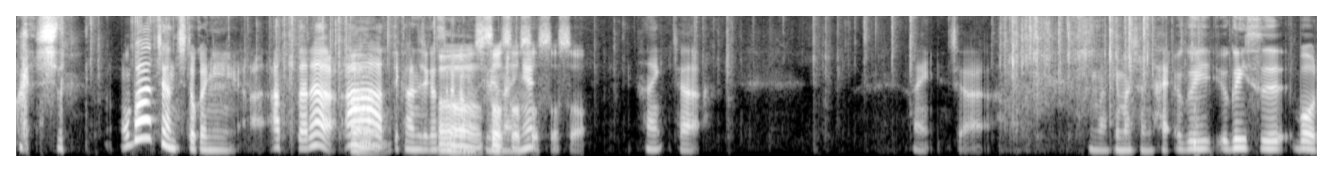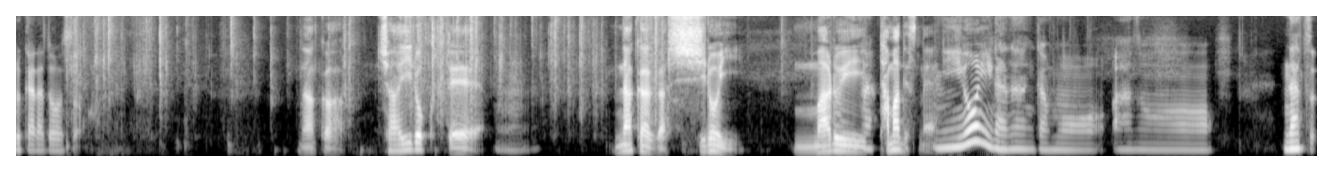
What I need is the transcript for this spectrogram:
お菓子だおばあちゃん家とかにああったら、あーって感じがするかもしれないね、うんそうそうそうそうそはい、じゃあ、はい、じゃあ、今開けましたね。はい、うぐいうぐいすボールからどうぞ。うなんか茶色くて中が白い丸い玉ですね。うん、匂いがなんかもう、あのー夏、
